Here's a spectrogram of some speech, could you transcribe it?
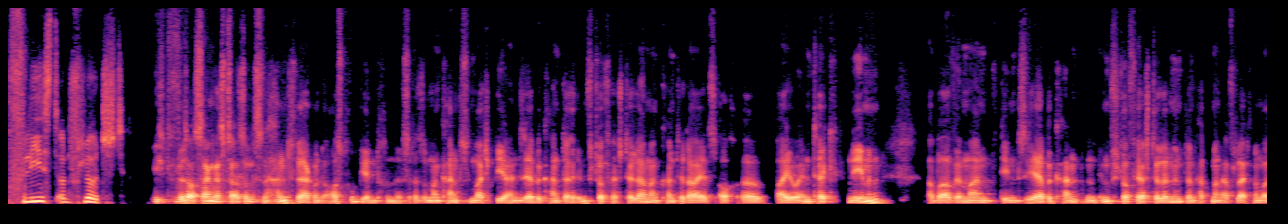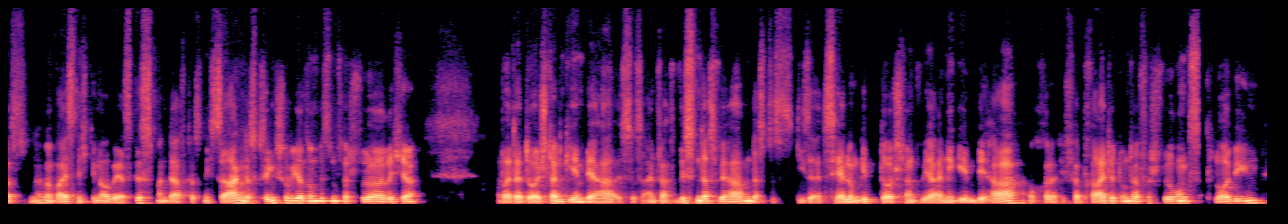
fließt und flutscht. Ich würde auch sagen, dass da so ein bisschen Handwerk und Ausprobieren drin ist. Also man kann zum Beispiel ein sehr bekannter Impfstoffhersteller, man könnte da jetzt auch äh, BioNTech nehmen, aber wenn man den sehr bekannten Impfstoffhersteller nimmt, dann hat man da vielleicht noch was, ne, man weiß nicht genau, wer es ist, man darf das nicht sagen, das klingt schon wieder so ein bisschen verschwörerischer. Bei der Deutschland GmbH ist es einfach Wissen, das wir haben, dass es diese Erzählung gibt, Deutschland wäre eine GmbH, auch relativ verbreitet unter Verschwörungsgläubigen.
